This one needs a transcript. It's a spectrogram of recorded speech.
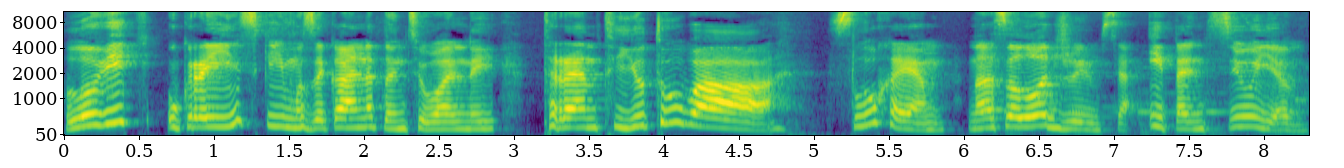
ловіть український музикально-танцювальний тренд Ютуба. Слухаємо, насолоджуємося і танцюємо.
